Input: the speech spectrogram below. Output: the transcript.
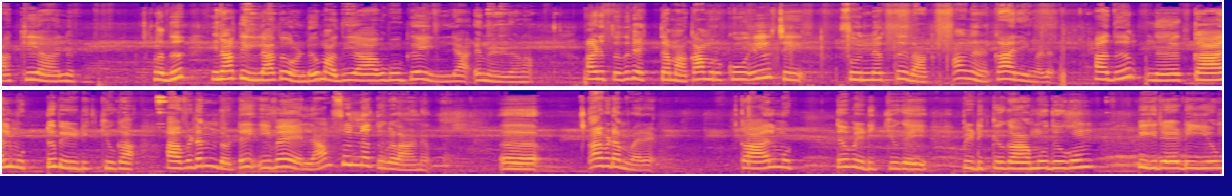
ആക്കിയാൽ അത് ഇതിനകത്തില്ലാത്തതുകൊണ്ട് മതിയാവുകയില്ല എന്നെഴുതണം. അടുത്തത് വ്യക്തമാക്കാം. റുക്കോയിൽ സുന്നത്ത് ഇതാക്കാം. അങ്ങനെ കാര്യങ്ങൾ അത് കാൽമുട്ട് കാൽ മുട്ട് പിടിക്കുക അവിടം തൊട്ട് ഇവയെല്ലാം സുന്നത്തുകളാണ്. അവിടം വരെ. കാൽമുട്ട് പിടിക്കുകയും പിടിക്കുക. മുതുകും പിരടിയും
